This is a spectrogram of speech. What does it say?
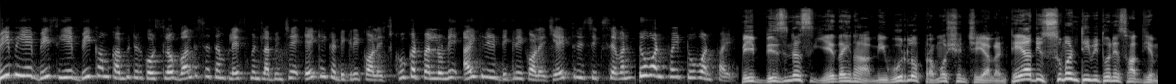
బీబీఏ బీసీఏ బీకామ్ కంప్యూటర్ కోర్సులో వంద శాతం ప్లేస్మెంట్ లభించే ఏకైక డిగ్రీ కాలేజ్ కూకట్పల్లిలోని I three degree college eight three six seven two one five two one five మీ బిజినెస్ ఏదైనా మీ ఊర్లో ప్రమోషన్ చేయాలంటే అది సుమన్ టీవీతోనే సాధ్యం.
